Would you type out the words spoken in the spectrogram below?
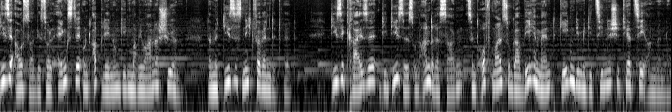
Diese Aussage soll Ängste und Ablehnung gegen Marihuana schüren, damit dieses nicht verwendet wird. Diese Kreise, die dieses und anderes sagen, sind oftmals sogar vehement gegen die medizinische THC-Anwendung.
